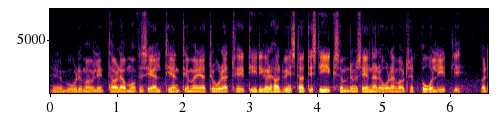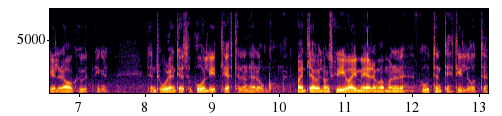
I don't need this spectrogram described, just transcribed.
nu borde man väl inte tala om officiellt egentligen men jag tror att vi, tidigare hade vi en statistik som de senare åren varit rätt pålitlig vad det gäller avskjutningen. Den tror jag inte är så pålitlig efter den här omgången. Man lär väl de skriva i mer än vad man eh, kvoten tillåter.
